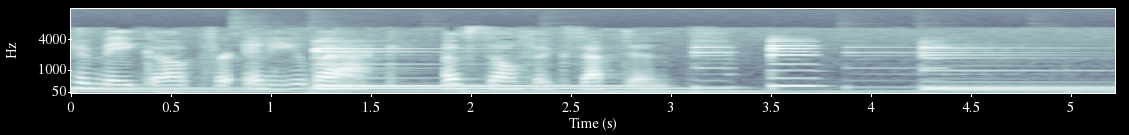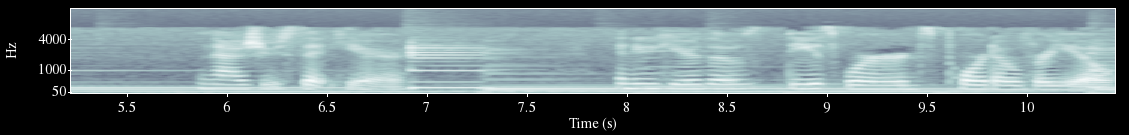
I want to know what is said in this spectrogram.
can make up for any lack of self acceptance as you sit here and you hear those these words poured over you.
